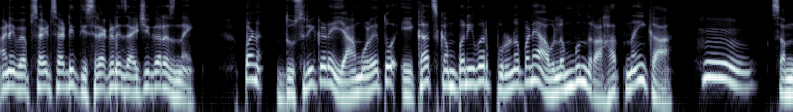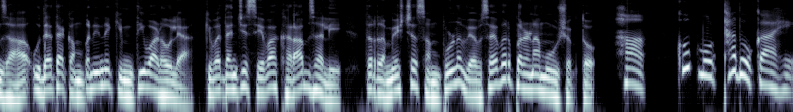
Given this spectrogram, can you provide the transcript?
आणि वेबसाईटसाठी तिसऱ्याकडे जायची गरज नाही. पण दुसरीकडे यामुळे तो एकाच कंपनीवर पूर्णपणे अवलंबून राहत नाही का? समजा उद्या त्या कंपनीने किमती वाढवल्या किंवा त्यांची सेवा खराब झाली तर रमेशच्या संपूर्ण व्यवसायावर परिणाम होऊ शकतो. हा खूप मोठा धोका आहे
